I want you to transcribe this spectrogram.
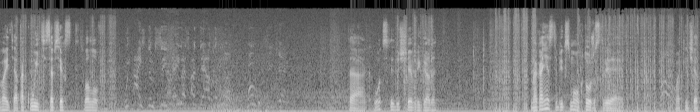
Давайте, атакуйте со всех стволов. Так, вот следующая бригада. Наконец-то Биг Смоук тоже стреляет. В отличие от...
